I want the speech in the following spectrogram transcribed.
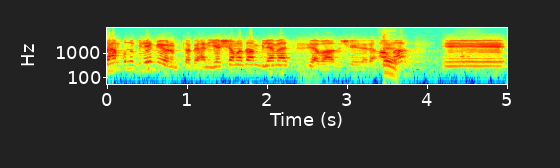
ben bunu bilemiyorum tabii. Hani yaşamadan bilemezsiniz ya bazı şeyleri. Ama eee,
